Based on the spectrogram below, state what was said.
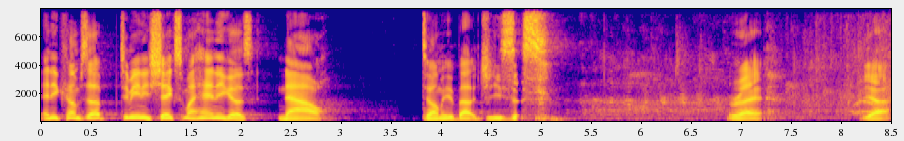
and he comes up to me and he shakes my hand and he goes, Now, tell me about Jesus. right. Yeah.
